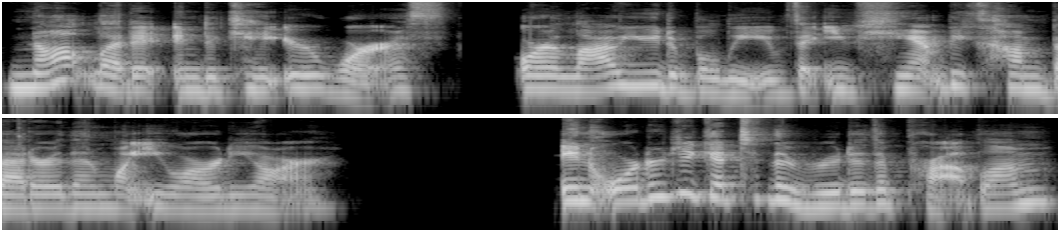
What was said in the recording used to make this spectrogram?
not let it indicate your worth or allow you to believe that you can't become better than what you already are. In order to get to the root of the problem,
